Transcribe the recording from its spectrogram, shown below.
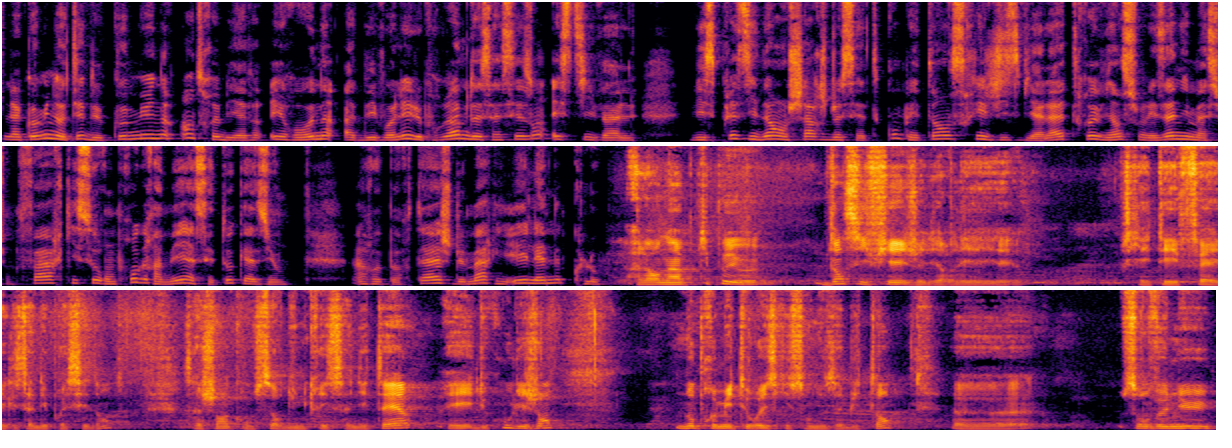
La communauté de communes entre Bièvre et Rhône a dévoilé le programme de sa saison estivale. Vice-président en charge de cette compétence, Régis Vialat revient sur les animations phares qui seront programmées à cette occasion. Un reportage de Marie-Hélène Clos. Alors on a un petit peu densifié, je veux dire, les... ce qui a été fait les années précédentes, sachant qu'on sort d'une crise sanitaire et du coup les gens, nos premiers touristes qui sont nos habitants, euh, sont venus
